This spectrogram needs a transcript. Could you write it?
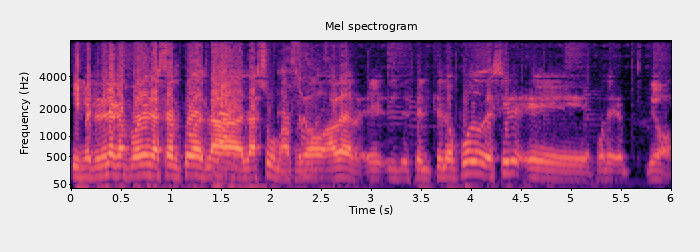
Y me tendría que poner a hacer toda la, Claro, la suma, la pero suma. a ver, eh, te, te lo puedo decir eh, por, eh, digo,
